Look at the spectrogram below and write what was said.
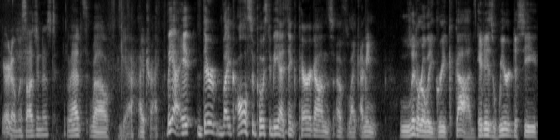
Club. You're no misogynist. That's well, yeah, I try. But yeah, it, they're like all supposed to be, I think, paragons of like, I mean, literally Greek gods. It is weird to see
